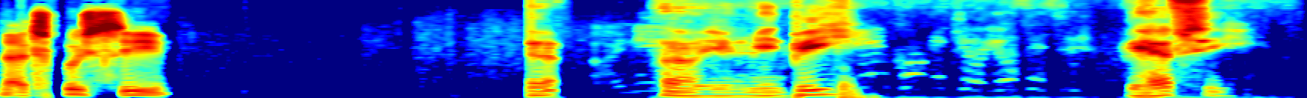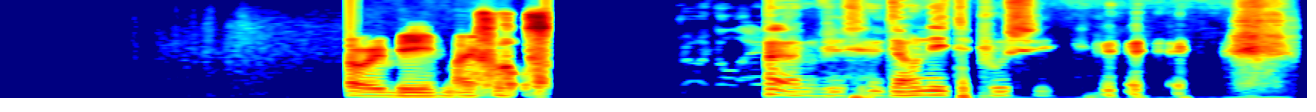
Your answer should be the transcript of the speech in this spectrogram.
Let's push C. need Oh, you mean B? We have C. Sorry, B, my fault. Um, we don't need to push C.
